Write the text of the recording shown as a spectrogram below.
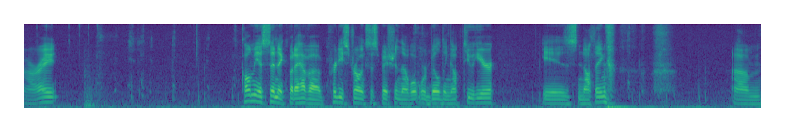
Alright. Call me a cynic, but I have a pretty strong suspicion that what we're building up to here is nothing. um,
